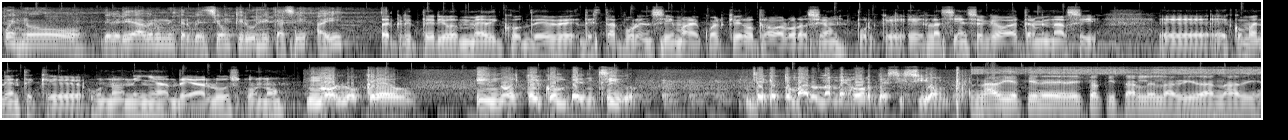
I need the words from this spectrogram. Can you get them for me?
pues no debería haber una intervención quirúrgica ¿sí? ahí. El criterio médico debe de estar por encima de cualquier otra valoración, porque es la ciencia que va a determinar si eh, es conveniente que una niña dé a luz o no. No lo creo y no estoy convencido de que tomar una mejor decisión. Nadie tiene derecho a quitarle la vida a nadie.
